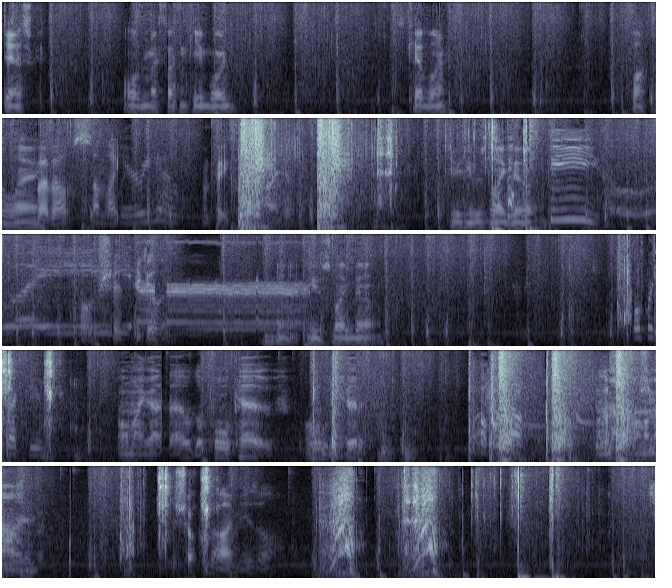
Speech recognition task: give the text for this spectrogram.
desk. All over my fucking keyboard. It's Kevlar. Fuck the lag. Whereabouts? I'm like, Here we go. I'm pretty close behind you, I think. Dude, he was lagged out. Peace. Oh shit, you killing? Yeah, he was lagged out. We'll protect you. Oh my god, that was a full Kev. Holy shit. Oh, oh, oh. watch out. Yeah, On the that's mountain, on the what mountain. The shotgun behind me as well.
